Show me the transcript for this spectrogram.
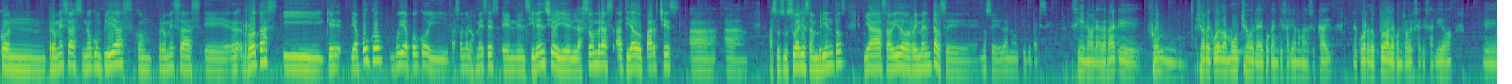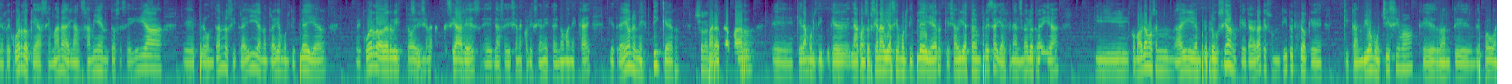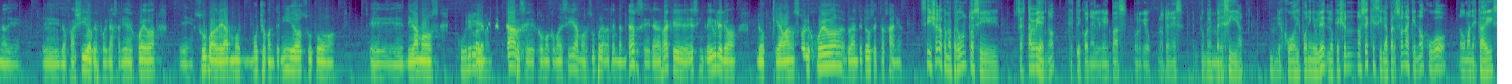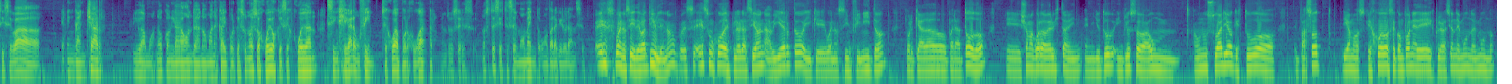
con promesas no cumplidas, con promesas eh, rotas y que de a poco, muy de a poco y pasando los meses en el silencio y en las sombras ha tirado parches a, a- a sus usuarios hambrientos y ha sabido reinventarse. No sé, Dano, ¿qué te parece? Sí, no, la verdad que fue. Yo recuerdo mucho la época en que salió No Man's Sky. Recuerdo toda la controversia que salió. Eh, recuerdo que a semana del lanzamiento se seguía eh, preguntando si traía o no traía multiplayer. Recuerdo haber visto Sí. ediciones especiales, eh, las ediciones coleccionistas de No Man's Sky, que traían un sticker para tapar eh, que era multi, que la concepción había sido multiplayer, que ya había estado en empresa y al final no lo traía. Y como hablamos en- ahí en preproducción, que la verdad que es un título que, que cambió muchísimo, que durante, después, bueno, de, de lo fallido que fue la salida del juego, eh, supo agregar mu- mucho contenido, supo, eh, digamos, cubrir la eh, demanda. reinventarse, como, como decíamos, supo reinventarse. La verdad que es increíble lo, lo que avanzó el juego durante todos estos años. Sí, yo lo que me pregunto es si. O sea, está bien, ¿no? Que esté con el Game Pass, porque lo tenés en tu membresía de juegos disponible. Lo que yo no sé es que si la persona que no jugó No Man's Sky, si se va a enganchar digamos, ¿no? Con la onda de No Man's Sky, porque es uno de esos juegos que se juegan sin llegar a un fin, se juega por jugar. Entonces, no sé si este es el momento como para que lo lancen. Es, bueno, sí, debatible, ¿no? Pues es un juego de exploración abierto y que, bueno, es infinito, porque ha dado para todo. Eh, yo me acuerdo haber visto en, YouTube incluso a un, a un usuario que estuvo, pasó, digamos, el juego se compone de exploración de mundo en mundo.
